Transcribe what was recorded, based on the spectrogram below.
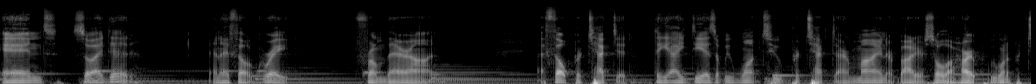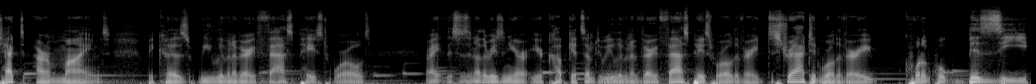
and so i did and i felt great from there on i felt protected the idea is that we want to protect our mind, our body, our soul, our heart. We want to protect our mind because we live in a very fast paced world, right? This is another reason your, your cup gets empty. We live in a very fast paced world, a very distracted world, a very quote unquote busy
